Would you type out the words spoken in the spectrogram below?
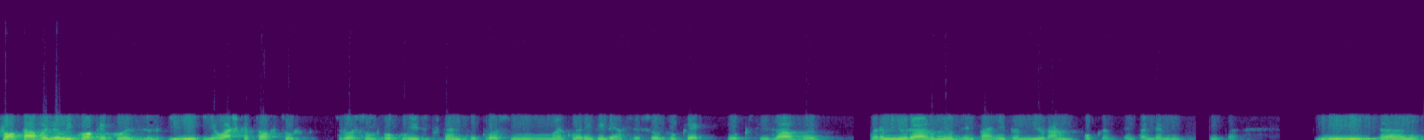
faltava-lhe ali qualquer coisa. E, e, eu acho que a TalkTour trouxe um pouco isso, portanto, trouxe-me uma clarividência sobre o que é que eu precisava para melhorar o meu desempenho e para melhorar um pouco o desempenho da minha equipa. E um,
